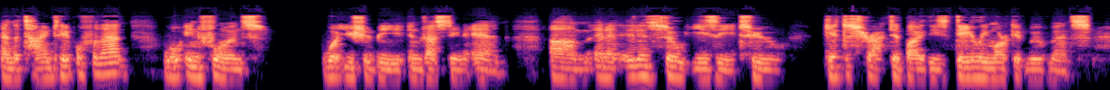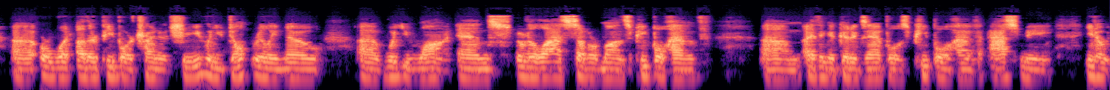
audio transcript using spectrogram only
and the timetable for that will influence what you should be investing in. Um, and it, it is so easy to get distracted by these daily market movements uh, or what other people are trying to achieve when you don't really know uh, what you want. And over the last several months, people have, um, I think a good example is people have asked me, you know,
